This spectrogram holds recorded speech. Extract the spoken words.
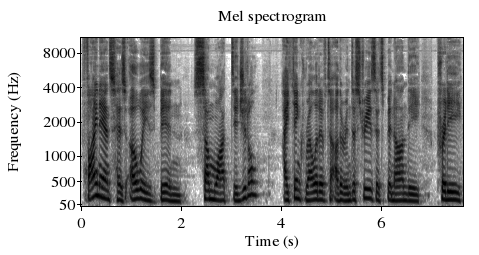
Finance has always been somewhat digital. I think relative to other industries, it's been on the pretty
